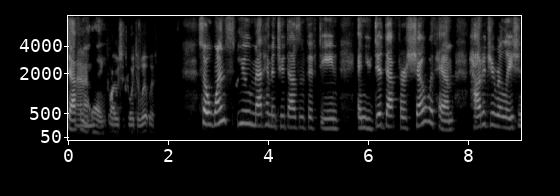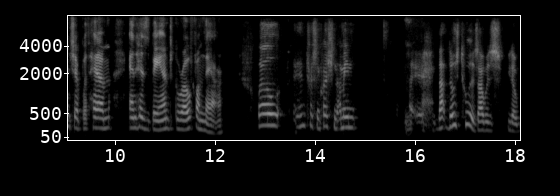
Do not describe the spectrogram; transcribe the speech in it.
Definitely. that's why it was a joy to work with. So once you met him in 2015 and you did that first show with him, how did your relationship with him and his band grow from there? Well, interesting question. I mean, that those tours, I was, you know,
